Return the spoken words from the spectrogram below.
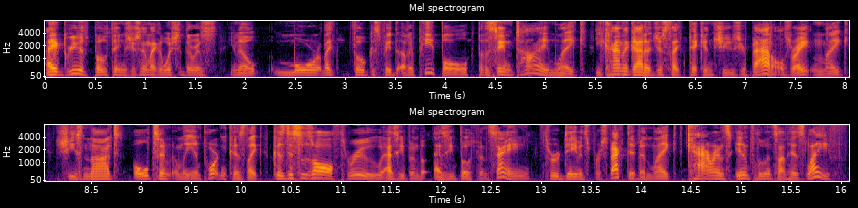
I agree with both things you're saying. Like I wish that there was you know more like focus paid to other people, but at the same time, like you kind of got to just like pick and choose your battles, right? And like she's not ultimately important because like because this is all through as you've been as you've both been saying through David's perspective and like Karen's influence on his life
